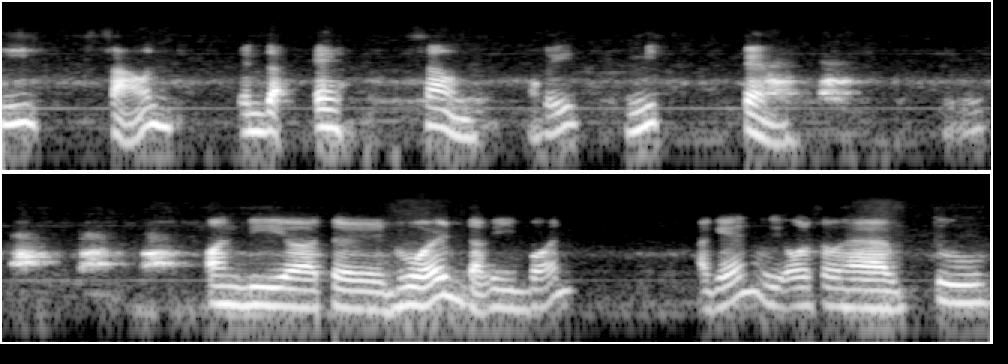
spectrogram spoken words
E sound and the E sound. Okay, mitten. On the uh, third word, the ribbon, again, we also have two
